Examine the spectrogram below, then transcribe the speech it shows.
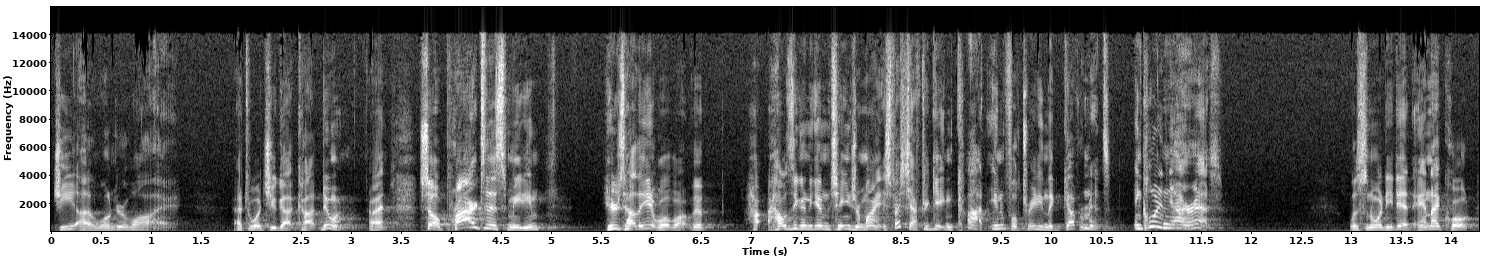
Gee, I wonder why, after what you got caught doing. All right? So prior to this meeting, here's how they did it. Well, how, how's he going to get them to change their mind, especially after getting caught infiltrating the government, including the IRS? Listen to what he did. And I quote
